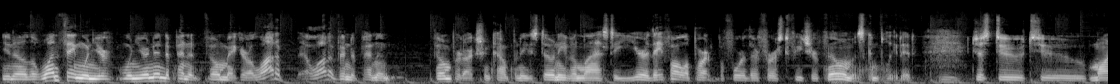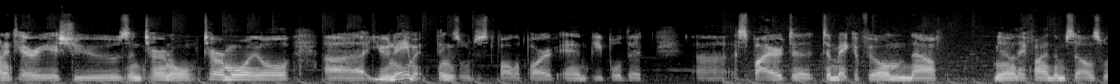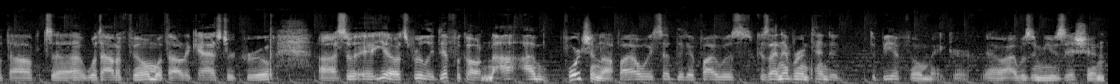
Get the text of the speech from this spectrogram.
you know the one thing when you're when you're an independent filmmaker, a lot of a lot of independent film production companies don't even last a year. They fall apart before their first feature film is completed, just due to monetary issues, internal turmoil, uh, you name it. Things will just fall apart, and people that uh, aspired to, to make a film now you know they find themselves without uh, without a film, without a cast or crew. Uh, so it, you know it's really difficult. And I, I'm fortunate enough. I always said that if I was because I never intended to be a filmmaker. You know, I was a musician,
